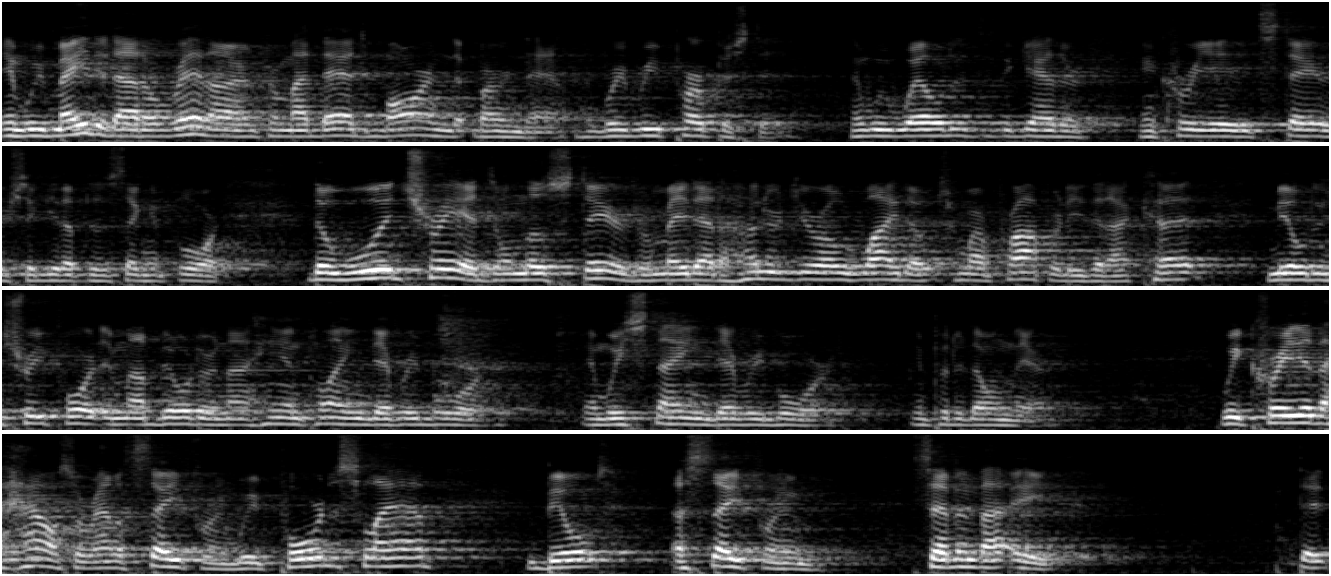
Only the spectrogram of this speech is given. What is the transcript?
And we made it out of red iron from my dad's barn that burned down. And we repurposed it. And we welded it together and created stairs to get up to the second floor. The wood treads on those stairs were made out of 100 year old white oaks from our property that I cut, milled in Shreveport in my builder, and I hand planed every board. And we stained every board and put it on there. We created the house around a safe room. We poured a slab, built a safe room, seven by eight. That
